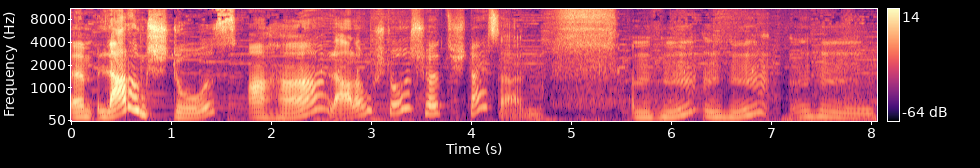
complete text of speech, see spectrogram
Ähm, Ladungsstoß. Aha, Ladungsstoß hört sich nice an. Mhm, mhm, mhm.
